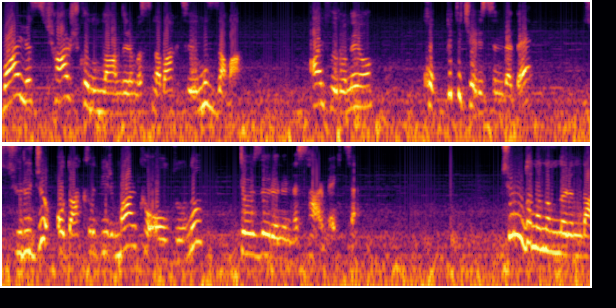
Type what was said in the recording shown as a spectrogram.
wireless şarj konumlandırmasına baktığımız zaman Alfa Romeo kokpit içerisinde de sürücü odaklı bir marka olduğunu gözler önüne sermekte. Tüm donanımlarında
